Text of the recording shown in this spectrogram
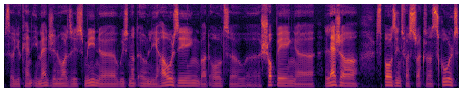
So you can imagine what this means uh, with not only housing but also uh, shopping, leisure, sports infrastructure, schools.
